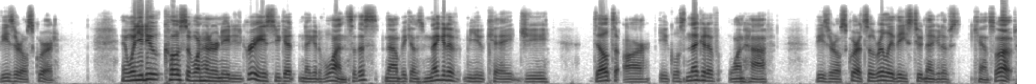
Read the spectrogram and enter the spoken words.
v0 squared. And when you do cos of 180 degrees, you get negative 1. So this now becomes negative mu k g delta r equals negative 1 half v0 squared. So really these two negatives cancel out.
